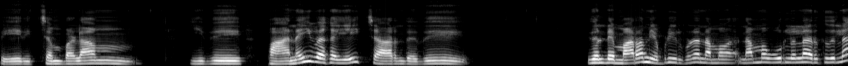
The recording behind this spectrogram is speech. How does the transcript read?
பேரிச்சம்பழம். இது பனை வகையை சார்ந்தது. இதனுடைய மரம் எப்படி இருக்குன்னா நம்ம நம்ம ஊர்லலாம் இருக்குதுல்ல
